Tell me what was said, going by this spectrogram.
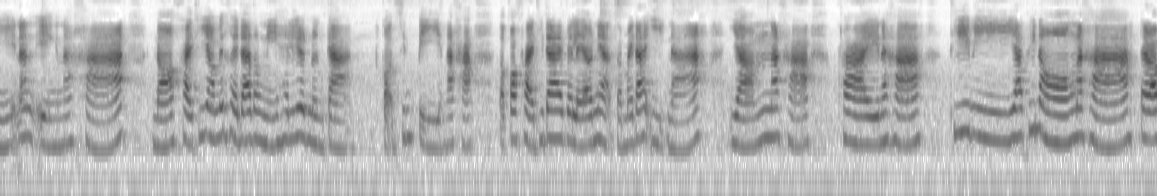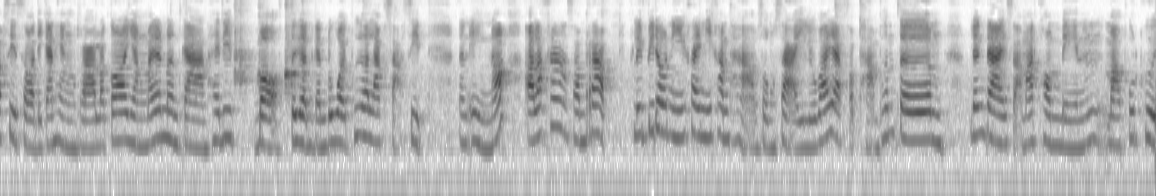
นี้นั่นเองนะคะเนาะใครที่ยังไม่เคยได้ตรงนี้ให้รีบดำเนินการ ก่อนสิ้นปีนะคะ แล้วก็ใครที่ได้ไปแล้วเนี่ยจะไม่ได้อีกนะ ย้ำนะคะ ใครนะคะที่มีญาติพี่น้องนะคะ ได้รับสิทธิสวัสดิการแห่งรัฐแล้วก็ยังไม่ดำเนินการให้รีบบอกเตือนกันด้วยเพื่อรักษาสิทธิ์นั่นเองเนาะเอาละค่ะสำหรับคลิปวิดีโอนี้ใครมีคำถามสงสัยหรือว่าอยากสอบถามเพิ่มเติม เรื่องใดสามารถคอมเมนต์มาพูดคุย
